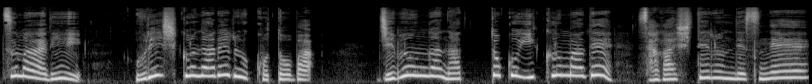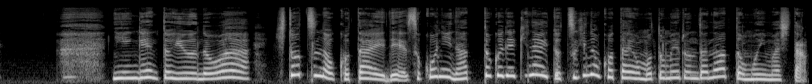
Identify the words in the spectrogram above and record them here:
つまり嬉しくなれる言葉、自分が納得いくまで探してるんですね。人間というのは一つの答えでそこに納得できないと次の答えを求めるんだなと思いました。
